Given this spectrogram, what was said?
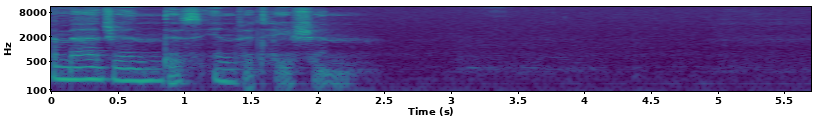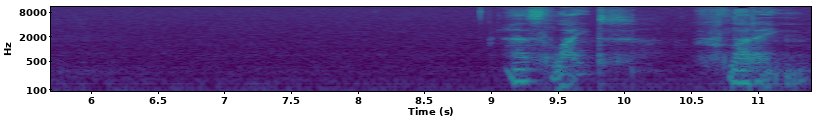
Imagine this invitation. As light flooding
